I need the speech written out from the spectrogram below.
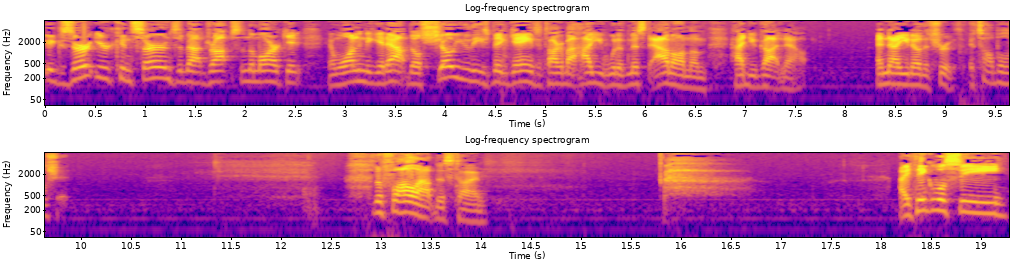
exert your concerns about drops in the market and wanting to get out, they'll show you these big gains and talk about how you would have missed out on them had you gotten out. And now you know the truth. It's all bullshit. The fallout this time. I think we'll see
